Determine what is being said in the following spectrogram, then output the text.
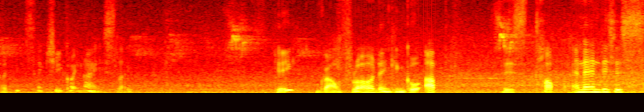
But it's actually quite nice. Like, okay, ground floor, then you can go up this top, and then this is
